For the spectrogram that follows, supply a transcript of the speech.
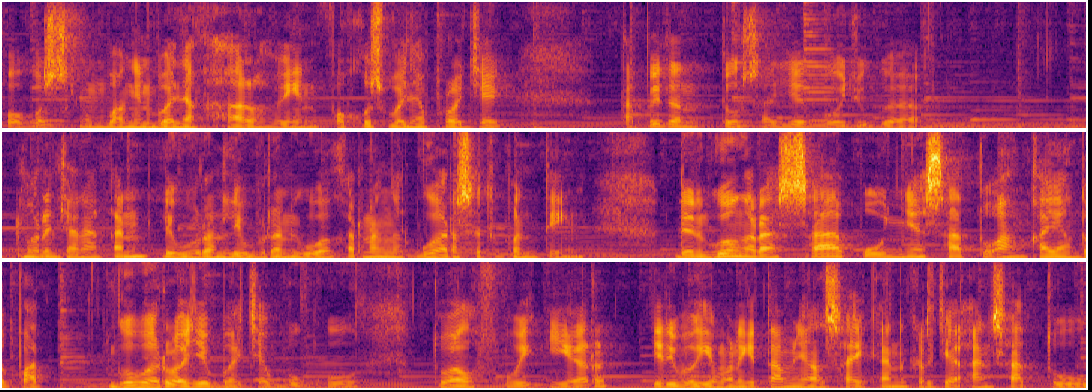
fokus ngembangin banyak hal pingin fokus banyak project. Tapi tentu saja gue juga merencanakan liburan-liburan gue karena gue rasa itu penting. Dan gue ngerasa punya satu angka yang tepat. Gue baru aja baca buku 12 week year. Jadi bagaimana kita menyelesaikan kerjaan satu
